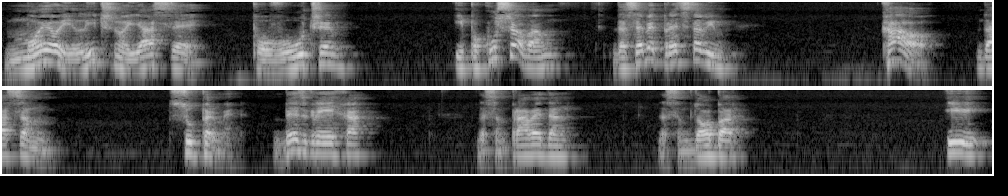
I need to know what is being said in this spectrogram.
mojoj lično ja se povučem i pokušavam da sebe predstavim kao da sam supermen, bez greha, da sam pravedan, da sam dobar i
